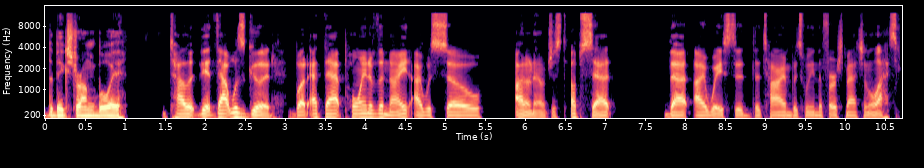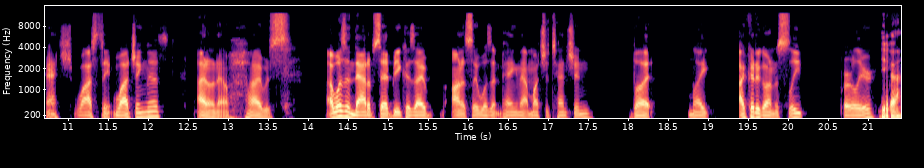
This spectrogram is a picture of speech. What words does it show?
the big strong boy. Tyler, that, that was good. But at that point of the night, I was so, I don't know, just upset that I wasted the time between the first match and the last match watching watching this. I don't know. I was I wasn't that upset because I honestly wasn't paying that much attention, but like I could have gone to sleep earlier. Yeah.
